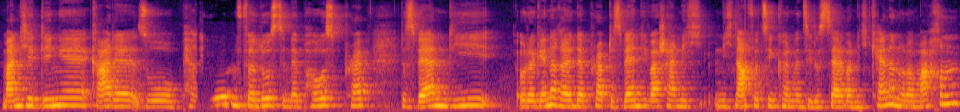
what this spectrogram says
manche Dinge, gerade so Periodenverlust in der Post-Prep, das werden die oder generell in der Prep, das werden die wahrscheinlich nicht nachvollziehen können, wenn sie das selber nicht kennen oder machen.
